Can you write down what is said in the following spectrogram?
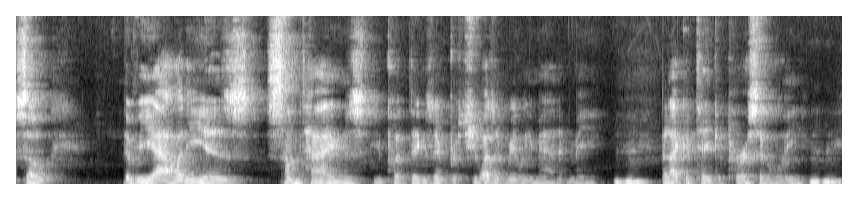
So the reality is sometimes you put things in. but She wasn't really mad at me, Mhm. but I could take it personally. Mhm.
